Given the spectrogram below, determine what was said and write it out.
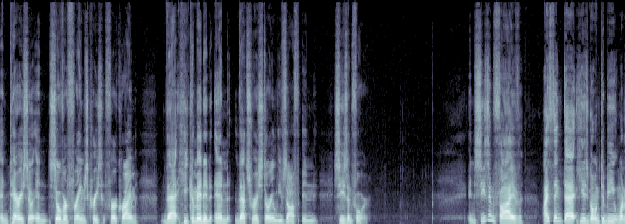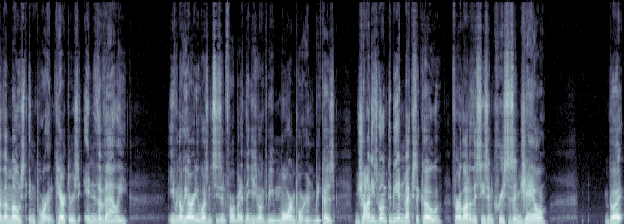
and Terry so and Silver frames Kreese for a crime that he committed, and that's where his story leaves off in season four. In season five, I think that he is going to be one of the most important characters in the Valley, even though he already was in season four. But I think he's going to be more important because Johnny's going to be in Mexico for a lot of the season. Kreese is in jail, but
